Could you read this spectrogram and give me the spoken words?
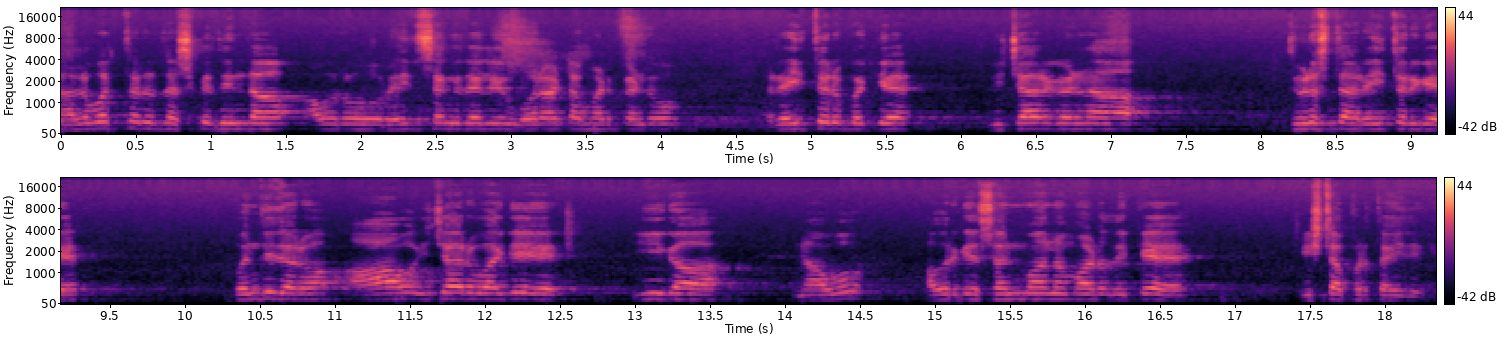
ನಲವತ್ತರ ದಶಕದಿಂದ ಅವರು ರೈತ ಸಂಘದಲ್ಲಿ ಹೋರಾಟ ಮಾಡ್ಕೊಂಡು ರೈತರ ಬಗ್ಗೆ ವಿಚಾರಗಳನ್ನ ತಿಳಿಸ್ತಾ ರೈತರಿಗೆ ಬಂದಿದ್ದಾರೋ ಆ ವಿಚಾರವಾಗಿ ಈಗ ನಾವು ಅವರಿಗೆ ಸನ್ಮಾನ ಮಾಡೋದಕ್ಕೆ ಇಷ್ಟಪಡ್ತಾ ಇದ್ದೀವಿ.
